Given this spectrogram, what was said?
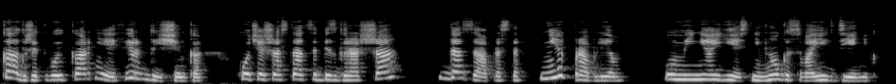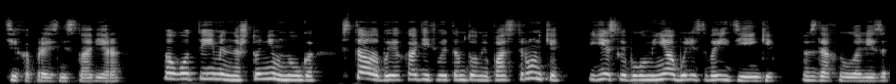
«Как же твой Корней, Фердыщенко? Хочешь остаться без гроша?» «Да запросто, нет проблем». «У меня есть немного своих денег», – тихо произнесла Вера. «А вот именно, что немного. Стала бы я ходить в этом доме по струнке, если бы у меня были свои деньги», – вздохнула Лиза.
